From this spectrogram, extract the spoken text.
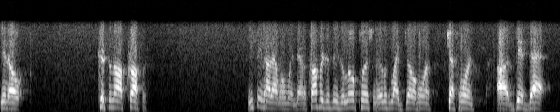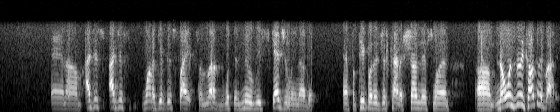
You know, pissing off Crawford. We've seen how that one went down. Crawford just needs a little push, and it looks like Joe Horn, Jeff Horn, uh, did that. And um, I just, I just want to give this fight some love with the new rescheduling of it, and for people to just kind of shun this one. Um, no one's really talking about it.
